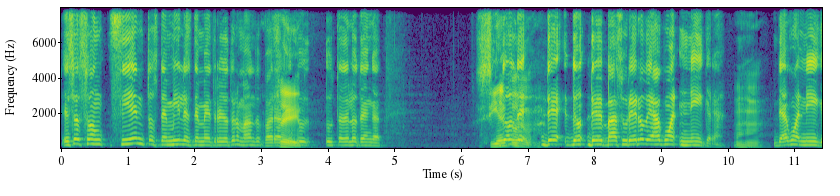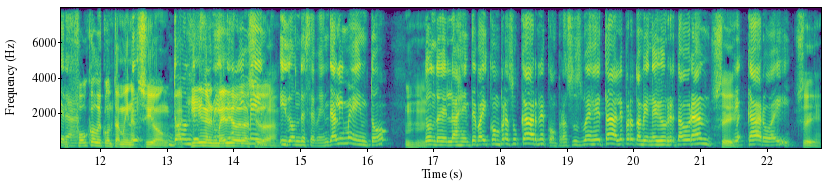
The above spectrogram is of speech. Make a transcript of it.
Esos son cientos de miles de metros. Yo te lo mando para Sí. que tú- ustedes lo tengan. Cientos Donde, de- de, de basurero de agua negra. De agua negra. Un foco de contaminación aquí en el medio de la ciudad. Y donde se vende alimento, Donde la gente va y compra su carne, compra sus vegetales, pero también hay un restaurante Sí. caro ahí, Sí.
